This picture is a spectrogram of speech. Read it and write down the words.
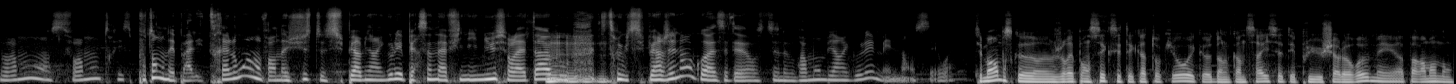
vraiment, c'est vraiment triste. Pourtant, on n'est pas allé très loin. Enfin, on a juste super bien rigolé. Personne n'a fini nu sur la table Mm, ou mm, mm, des trucs super gênants, quoi. C'était vraiment bien rigolé, mais non, c'est ouais. C'est marrant parce que euh, j'aurais pensé que c'était qu'à Tokyo et que dans le Kansai c'était plus chaleureux, mais apparemment non.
